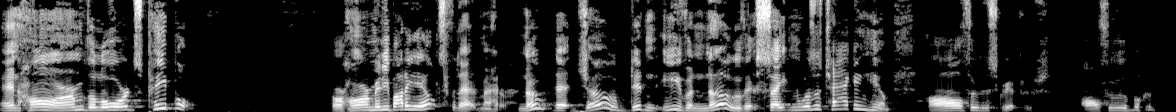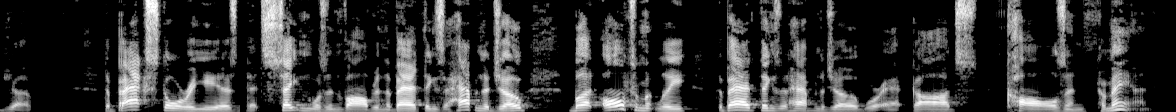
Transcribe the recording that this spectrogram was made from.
and harm the Lord's people or harm anybody else for that matter. Note that Job didn't even know that Satan was attacking him all through the scriptures all through the book of Job. The backstory is that Satan was involved in the bad things that happened to Job, but ultimately the bad things that happened to Job were at God's calls and command.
